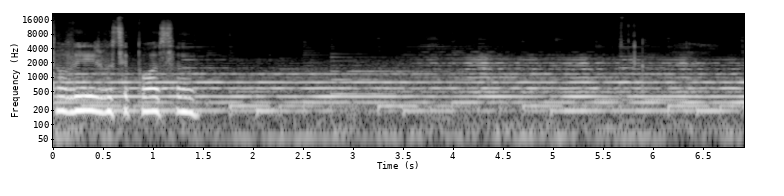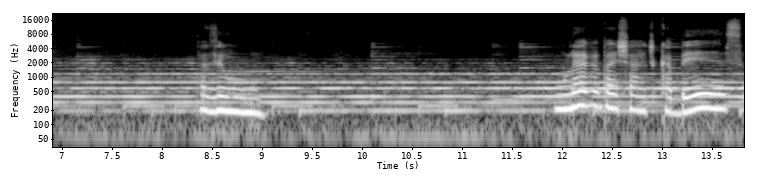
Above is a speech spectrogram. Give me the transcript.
Talvez você possa fazer um, um leve baixar de cabeça.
